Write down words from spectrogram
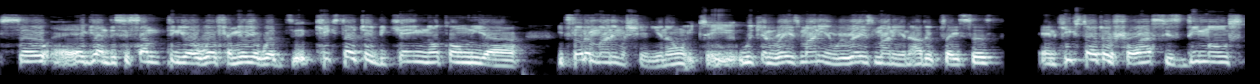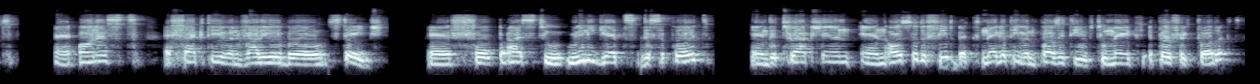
So again, this is something you're well familiar with. Kickstarter became not only a, it's not a money machine, you know, it's a, we can raise money and we raise money in other places. And Kickstarter for us is the most uh, honest, effective, and valuable stage uh, for us to really get the support and the traction and also the feedback, negative and positive, to make a perfect product.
